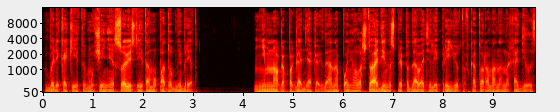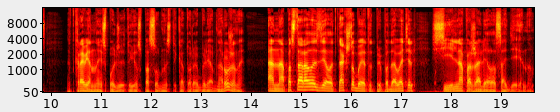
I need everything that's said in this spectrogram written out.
были какие-то мучения совести и тому подобный бред. Немного погодя, когда она поняла, что один из преподавателей приюта, в котором она находилась, откровенно использует ее способности, которые были обнаружены, она постаралась сделать так, чтобы этот преподаватель сильно пожалел о содеянном.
